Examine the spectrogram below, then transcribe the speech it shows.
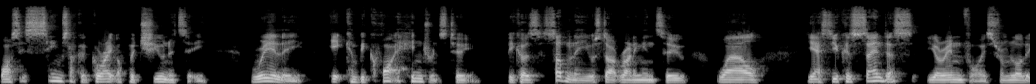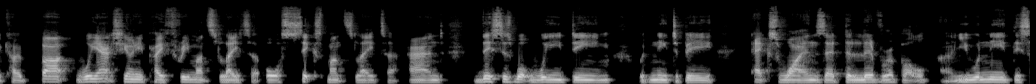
whilst it seems like a great opportunity, really it can be quite a hindrance to you because suddenly you'll start running into, well, yes, you can send us your invoice from Lollyco, but we actually only pay three months later or six months later. And this is what we deem would need to be X, Y, and Z deliverable. And you will need this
